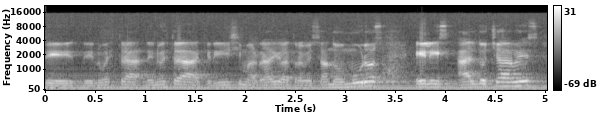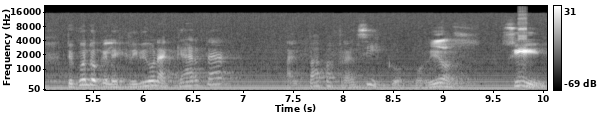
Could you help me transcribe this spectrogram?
de, nuestra, de nuestra queridísima radio Atravesando Muros. Él es Aldo Chávez. Te cuento que le escribió una carta al Papa Francisco. Por Dios. Sí,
